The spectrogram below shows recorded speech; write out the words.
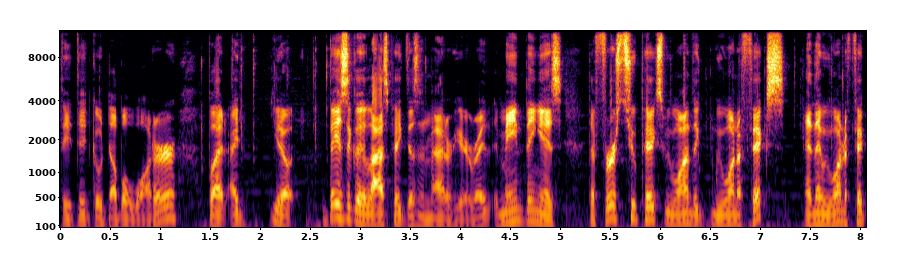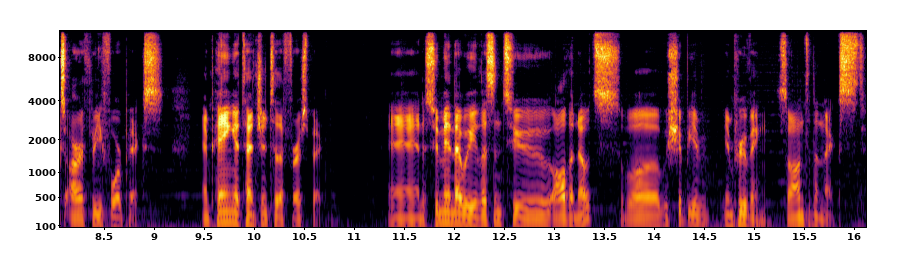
they did go double water, but I, you know, basically last pick doesn't matter here, right? The main thing is the first two picks we want to we want to fix, and then we want to fix our three four picks, and paying attention to the first pick. And assuming that we listen to all the notes, well, we should be improving. So on to the next.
